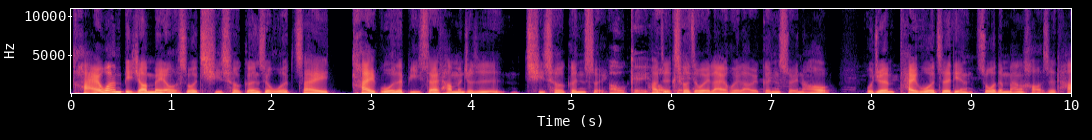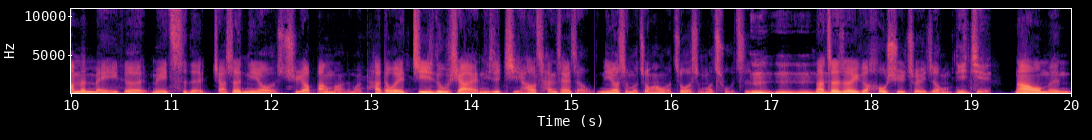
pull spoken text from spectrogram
台湾比较没有说骑车跟随。我在泰国的比赛，他们就是骑车跟随。OK，他这车子会来回来回跟随。然后我觉得泰国这点做的蛮好，是他们每一个每一次的，假设你有需要帮忙什么，他都会记录下来，你是几号参赛者，你有什么状况，我做什么处置。嗯嗯嗯。那这是一个后续追踪。理解。那我们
